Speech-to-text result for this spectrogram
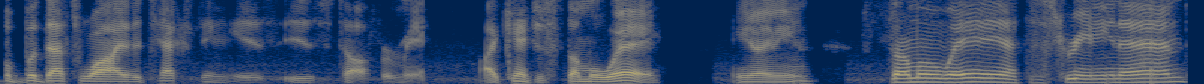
but, but that's why the texting is is tough for me. I can't just thumb away. You know what I mean? Thumb away at the screen and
